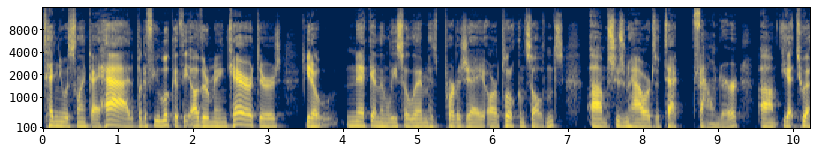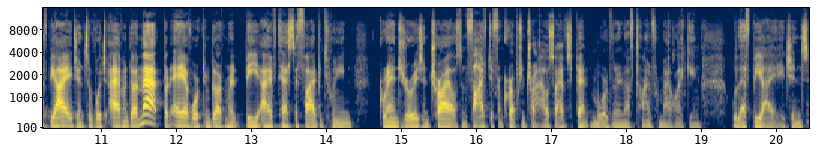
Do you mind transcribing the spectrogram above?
tenuous link I had. But if you look at the other main characters, you know, Nick and then Lisa Lim, his protege, are political consultants. Um, Susan Howard's a tech founder. Um, you got two FBI agents, of which I haven't done that, but A, I've worked in government. B, I have testified between grand juries and trials and five different corruption trials. So I have spent more than enough time for my liking with FBI agents.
